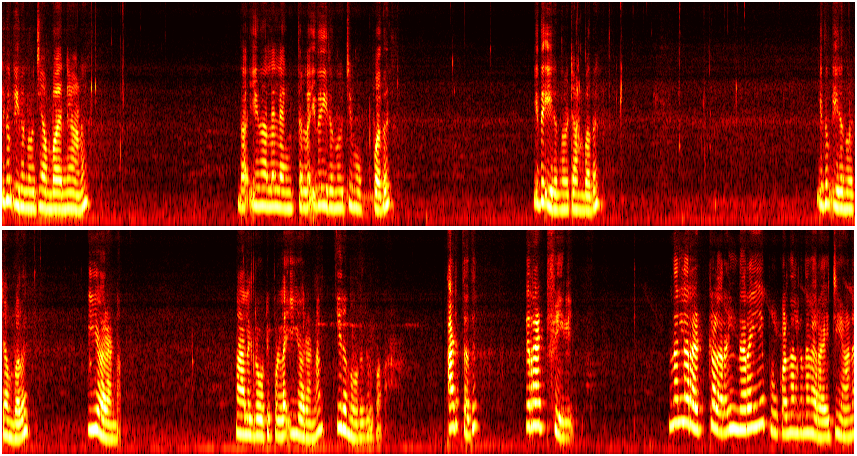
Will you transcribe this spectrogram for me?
ഇതും ഇരുന്നൂറ്റി അമ്പത് തന്നെയാണ് ഈ നല്ല ലെങ്ത് ഉള്ള ഇത് ഇരുന്നൂറ്റി മുപ്പത് ഇത് ഇരുന്നൂറ്റമ്പത് ഇതും ഇരുന്നൂറ്റമ്പത് ഈ ഒരെണ്ണം. നാല് ഗ്രോട്ടിപ്പുള്ള ഈ ഒരെണ്ണം ഇരുന്നൂറ് രൂപ. അടുത്തത് റെഡ് ഫീലിംഗ് നല്ല റെഡ് കളറിൽ നിറയെ പൂക്കൾ നൽകുന്ന വെറൈറ്റിയാണ്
